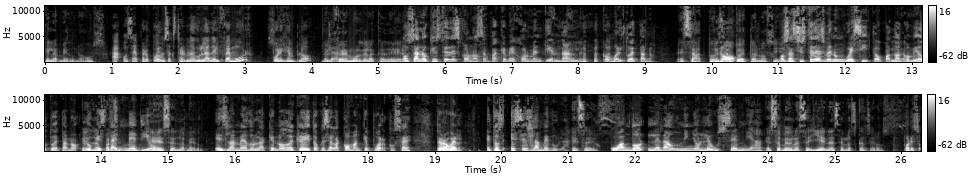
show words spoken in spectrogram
que la médula ósea. Ah, o sea, pero podemos extraer médula del fémur, por Sí, ejemplo. Del Claro. fémur, de la cadera. O sea, lo que ustedes conocen para que mejor me entiendan, como el tuétano. Exacto, es ¿No? el tuétano, sí. O sea, si ustedes ven un huesito cuando La- han comido tuétano, lo que está en medio Esa es la médula. es la médula, que no doy crédito que se la coman, qué puercos, ¿eh? Pero a ver, entonces, esa es la médula. Esa es. Cuando le da a un niño leucemia, Esa médula se llena de células cancerosas. por eso,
